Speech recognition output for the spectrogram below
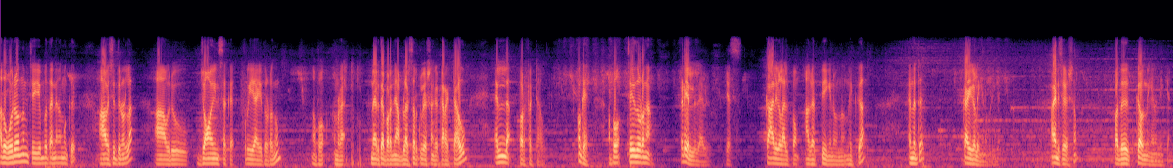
അത് ഓരോന്നും ചെയ്യുമ്പോൾ തന്നെ നമുക്ക് ആവശ്യത്തിനുള്ള ആ ഒരു ജോയിൻസ് ഒക്കെ ഫ്രീ ആയി തുടങ്ങും. അപ്പോൾ നമ്മുടെ നേരത്തെ പറഞ്ഞ ബ്ലഡ് സർക്കുലേഷൻ ഒക്കെ കറക്റ്റ് ആവും. എല്ലാം പെർഫെക്റ്റ് ആവും. ഓക്കെ അപ്പോൾ ചെയ്തു തുടങ്ങാം. റെഡിയല്ലേ എല്ലാവരും? യെസ് കാലുകൾ അല്പം അകത്തി ഇങ്ങനെ ഒന്ന് നിൽക്കുക. എന്നിട്ട് കൈകൾ ഇങ്ങനെ പിടിക്കുക. അതിനുശേഷം പതുക്കെ ഒന്നിങ്ങനെ നിൽക്കാൻ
